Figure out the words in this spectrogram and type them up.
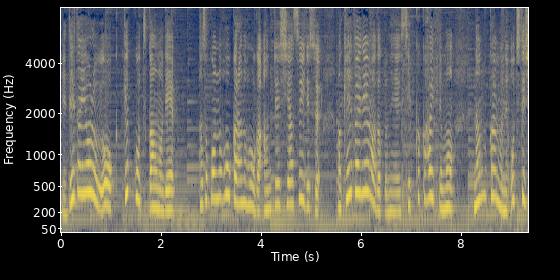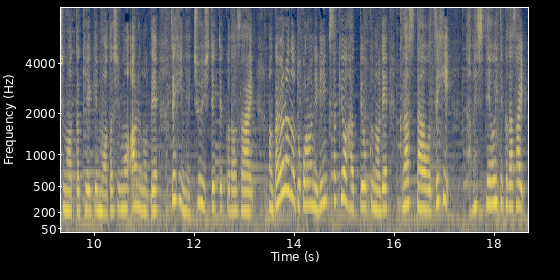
データ容量を結構使うのでパソコンの方からの方が安定しやすいです、まあ、携帯電話だとねせっかく入っても何回もね落ちてしまった経験も私もあるのでぜひね注意してってください、まあ、概要欄のところにリンク先を貼っておくのでクラスターをぜひ試しておいてください。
